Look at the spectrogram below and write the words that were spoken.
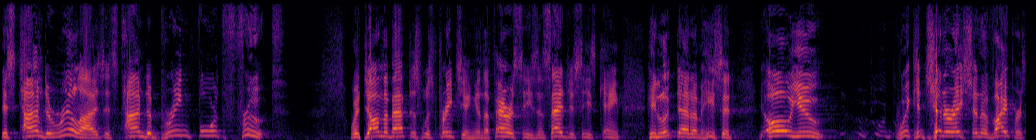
It's time to realize it's time to bring forth fruit. When John the Baptist was preaching and the Pharisees and Sadducees came, he looked at them, he said, Oh, you wicked generation of vipers,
